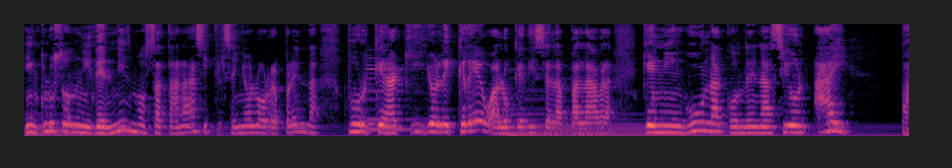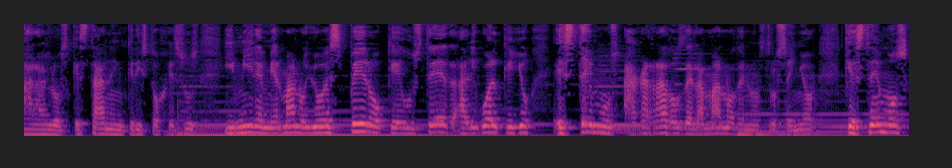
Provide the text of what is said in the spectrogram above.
incluso ni del mismo Satanás y que el Señor lo reprenda, porque aquí yo le creo a lo que dice la palabra, que ninguna condenación hay para los que están en Cristo Jesús. Y mire, mi hermano, yo espero que usted, al igual que yo, estemos agarrados de la mano de nuestro Señor, que estemos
